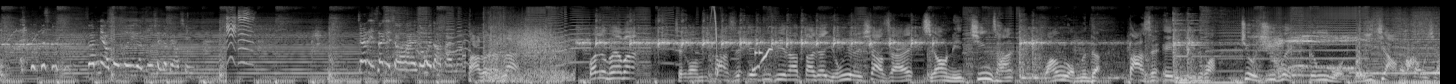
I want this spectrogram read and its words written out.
三秒送出一个精确的表情。家里三个小孩都会打牌吗？打得很烂。观众朋友们，这个我们大神 APP 呢，大家踊跃下载。只要你经常玩我们的大神 APP 的话，就有机会跟我一较高下。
